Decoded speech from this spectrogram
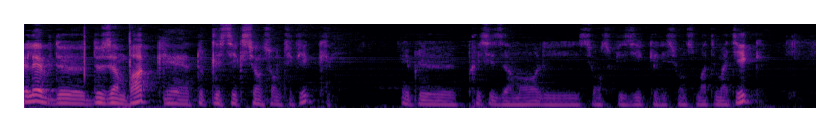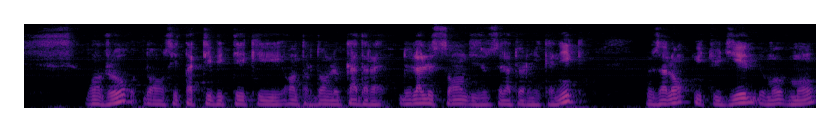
Élève de deuxième bac, euh, toutes les sections scientifiques, et plus précisément les sciences physiques et les sciences mathématiques. Bonjour, dans cette activité qui entre dans le cadre de la leçon des oscillateurs mécaniques, nous allons étudier le mouvement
